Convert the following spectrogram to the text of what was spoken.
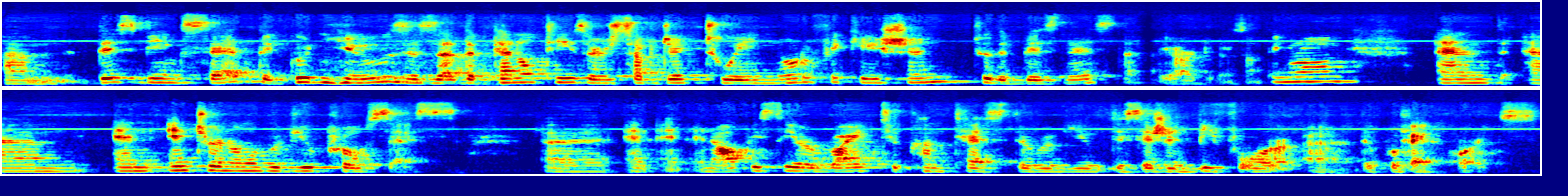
Um, this being said, the good news is that the penalties are subject to a notification to the business that they are doing something wrong and um, an internal review process. Uh, and, and, obviously, a right to contest the review decision before uh, the Quebec courts.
